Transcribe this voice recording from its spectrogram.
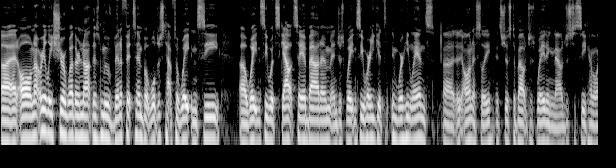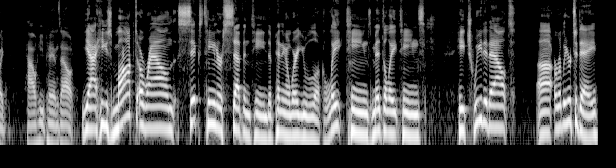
uh, at all. Not really sure whether or not this move benefits him, but we'll just have to wait and see. Uh, wait and see what scouts say about him, and just wait and see where he gets and where he lands. Uh, honestly, it's just about just waiting now, just to see kind of like how he pans out. Yeah, he's mocked around 16 or 17, depending on where you look. Late teens, mid to late teens. He tweeted out uh, earlier today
